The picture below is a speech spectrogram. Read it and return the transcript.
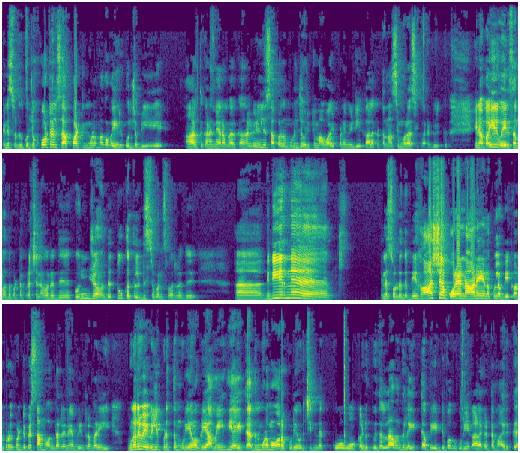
என்ன சொல்றது கொஞ்சம் ஹோட்டல் சாப்பாட்டின் மூலமாக வயிறு கொஞ்சம் அப்படியே ஆறதுக்கான நேரம்லாம் இருக்காங்க வெளியில் சாப்பிட்றது முடிஞ்ச வரைக்கும் அவாய்ட் பண்ண வேண்டிய காலகட்டம் தான் சிம்மராசிக்காரர்களுக்கு. ஏன்னா வயிறு வயிறு சம்மந்தப்பட்ட பிரச்சனை வருது கொஞ்சம் வந்து தூக்கத்தில் டிஸ்டர்பன்ஸ் வர்றது திடீர்னு என்ன சொல்றது? அப்படியே ஹாஷா போறேன். நானே எனக்குள்ள அப்படியே கண்ட்ரோல் பண்ணிட்டு பேசாம வந்துடுறேனே அப்படின்ற மாதிரி உணர்வை வெளிப்படுத்த முடியாம அப்படியே அமைதி ஆயிட்டு அதன் மூலமா வரக்கூடிய ஒரு சின்ன கோவம் கடுப்பு இதெல்லாம் வந்து லைட்டா அப்படியே எட்டி பார்க்கக்கூடிய காலகட்டமா இருக்கு.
